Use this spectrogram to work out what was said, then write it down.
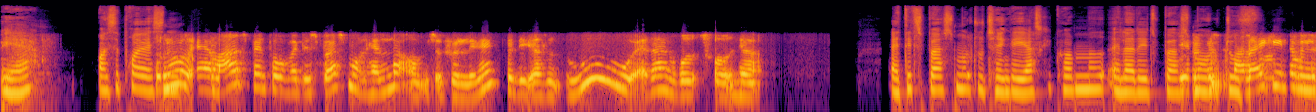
Ja, og så prøver jeg sådan... Nu er jeg meget spændt på, hvad det spørgsmål handler om, selvfølgelig. Ikke? Fordi jeg er sådan, uh, er der en rød tråd her? Er det et spørgsmål, du tænker, jeg skal komme med? Eller er det et spørgsmål, Jamen, du... Var der ikke en, der ville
